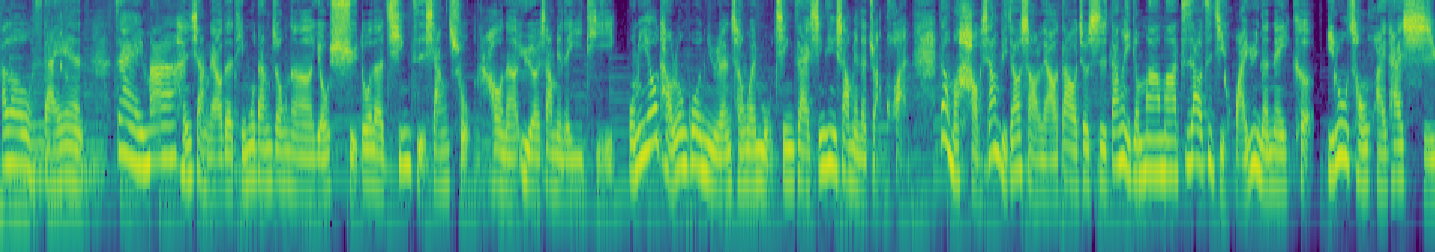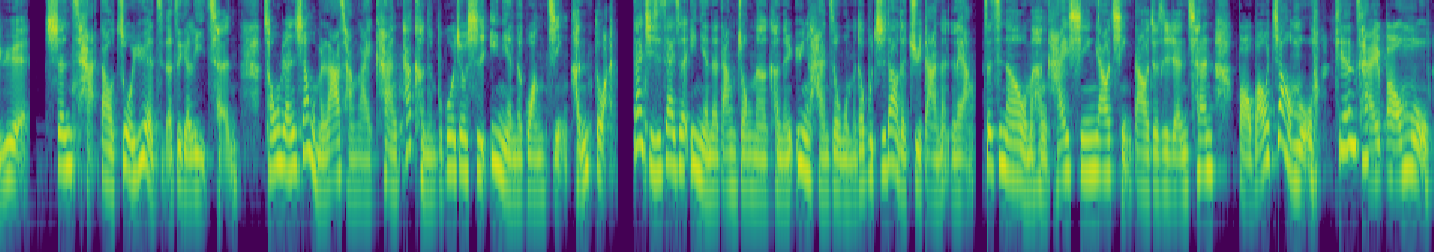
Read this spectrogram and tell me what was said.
Hello，我是 Diane。在妈很想聊的题目当中呢，有许多的亲子相处，然后呢育儿上面的议题。我们也有讨论过女人成为母亲在心境上面的转换，但我们好像比较少聊到，就是当一个妈妈知道自己怀孕的那一刻，一路从怀胎十月。生产到坐月子的这个历程，从人生我们拉长来看，它可能不过就是一年的光景，很短。但其实，在这一年的当中呢，可能蕴含着我们都不知道的巨大能量。这次呢，我们很开心邀请到，就是人称“宝宝教母”、天才保姆、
